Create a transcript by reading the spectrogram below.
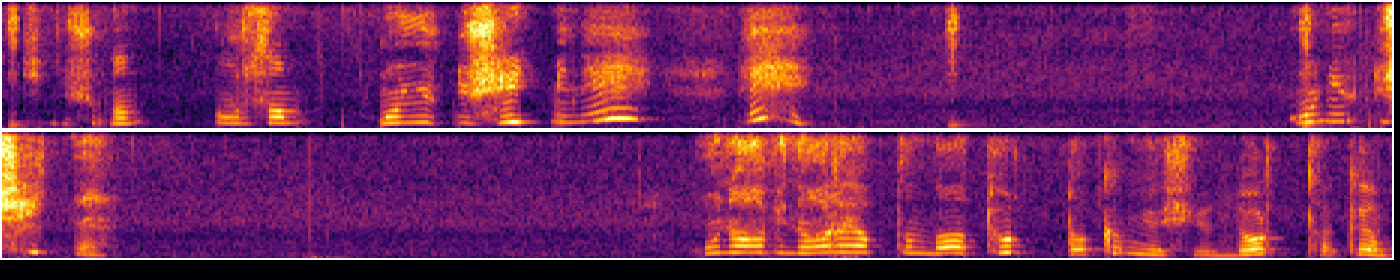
Şimdi şuradan vursam 10 yüklü şehit mi? Ne? Ne? 10 yüklü şehit ne? O ne abi ne ara yaptın daha 4 takım yaşıyor 4 takım.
